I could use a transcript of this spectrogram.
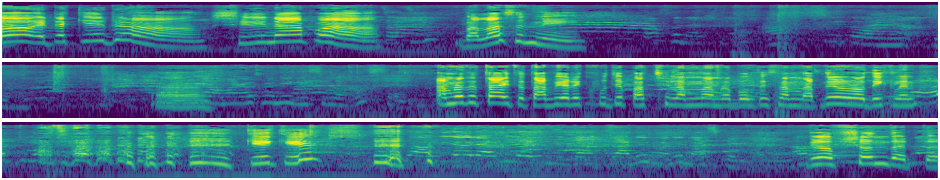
ও এটা কে এটা? শিরিনা আপা ভালো আছেন নি? আমরা তো তাই তো তাবিয়ারে খুঁজে পাচ্ছিলাম না আমরা বলতেছিলাম না। আপনি ওরাও দেখলেন। কে কে? খুব সুন্দর তো।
